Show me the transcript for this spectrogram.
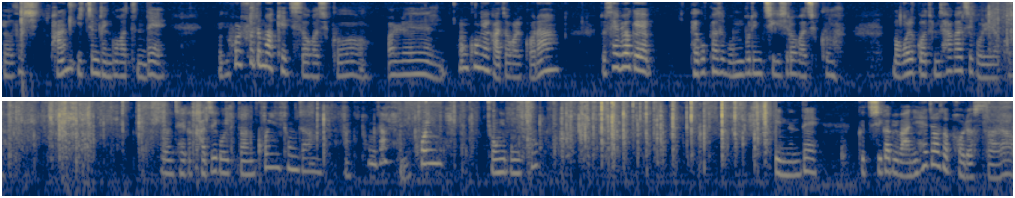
6시 반? 이쯤 된 것 같은데 여기 홀푸드마켓 있어가지고 얼른 홍콩에 가져갈 거랑 또 새벽에 배고파서 몸부림치기 싫어가지고 먹을 거 좀 사가지고 오려고요 이건 제가 가지고 있던 코인 통장 아 통장? 아니, 코인 종이봉투 있는데 그 지갑이 많이 해져서 버렸어요.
